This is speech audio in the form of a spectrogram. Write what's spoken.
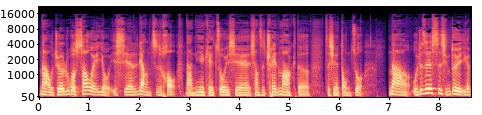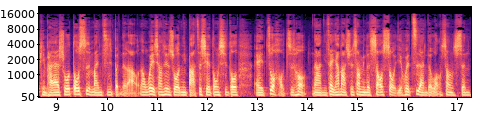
那我觉得，如果稍微有一些量之后，那你也可以做一些像是 Trademark 的这些动作。那我觉得这些事情对于一个品牌来说都是蛮基本的啦。那我也相信说，你把这些东西都诶做好之后，那你在亚马逊上面的销售也会自然的往上升。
